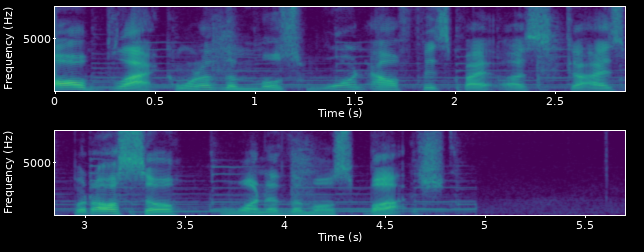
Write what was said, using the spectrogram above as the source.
all black, one of the most worn outfits by us guys, but also one of the most botched.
